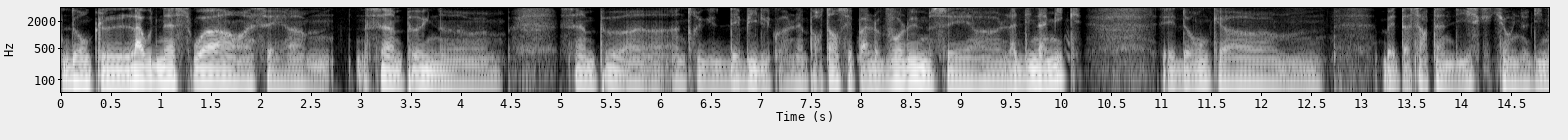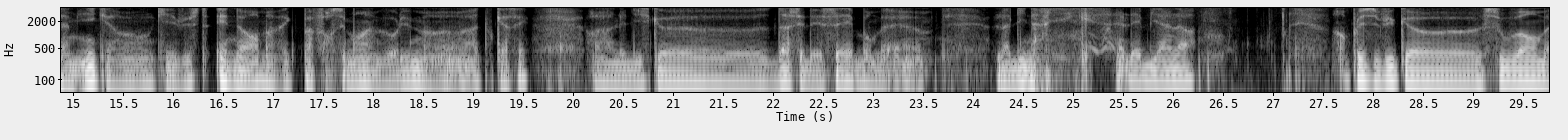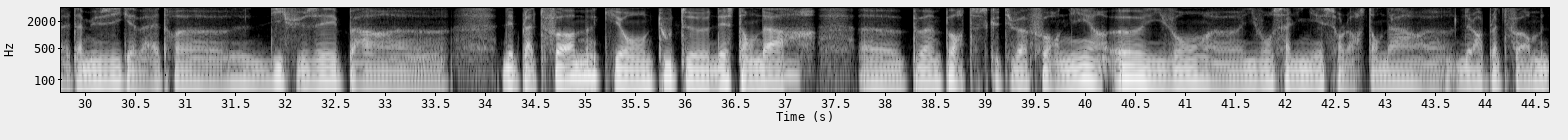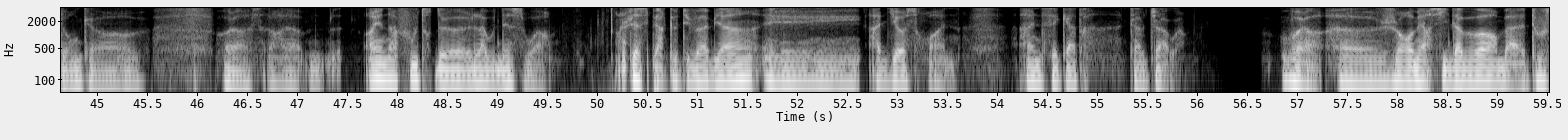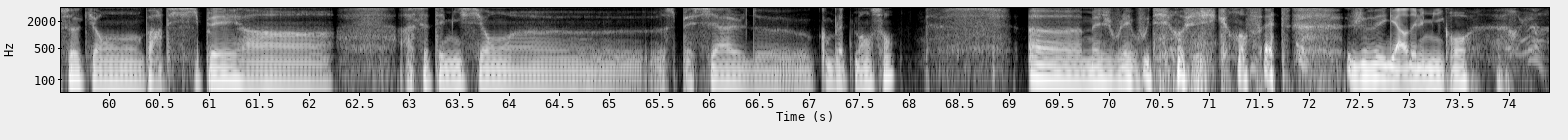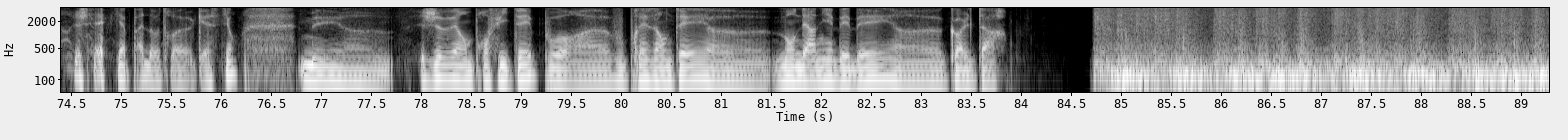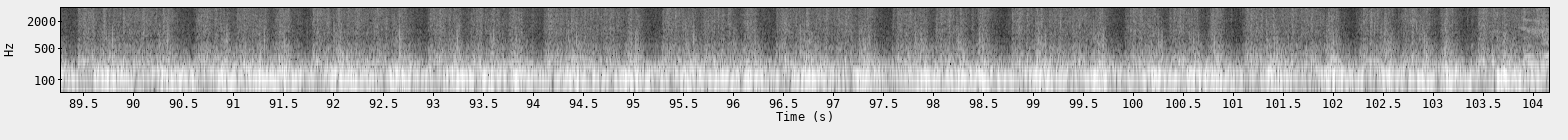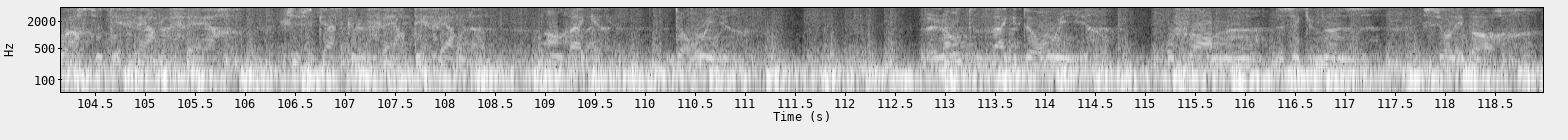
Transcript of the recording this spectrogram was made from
Donc loudness war, c'est c'est un peu une c'est un peu un, truc débile quoi. L'important c'est pas le volume c'est euh, la dynamique. Et donc euh, ben, tu as certains disques qui ont une dynamique euh, qui est juste énorme avec pas forcément un volume euh, à tout casser. Les disques d'ACDC bon ben la dynamique elle est bien là En plus, vu que euh, souvent bah, ta musique va être euh, diffusée par euh, des plateformes qui ont toutes des standards, peu importe ce que tu vas fournir, eux ils vont s'aligner sur leurs standards de leur plateforme. Donc voilà, rien à foutre de Loudness War. J'espère que tu vas bien et adios Juan. Un C4. Ciao ciao. Voilà, euh, je remercie d'abord bah, tous ceux qui ont participé à, cette émission euh, spéciale de complètement son. Euh, mais je voulais vous dire aussi qu'en fait, je vais garder le micro. Il n'y a pas d'autres questions, mais je vais en profiter pour vous présenter mon dernier bébé, euh, Coltar. jusqu'à ce que le fer déferle en vague de rouille. Lente vague de rouille aux formes écumeuses sur les bords.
